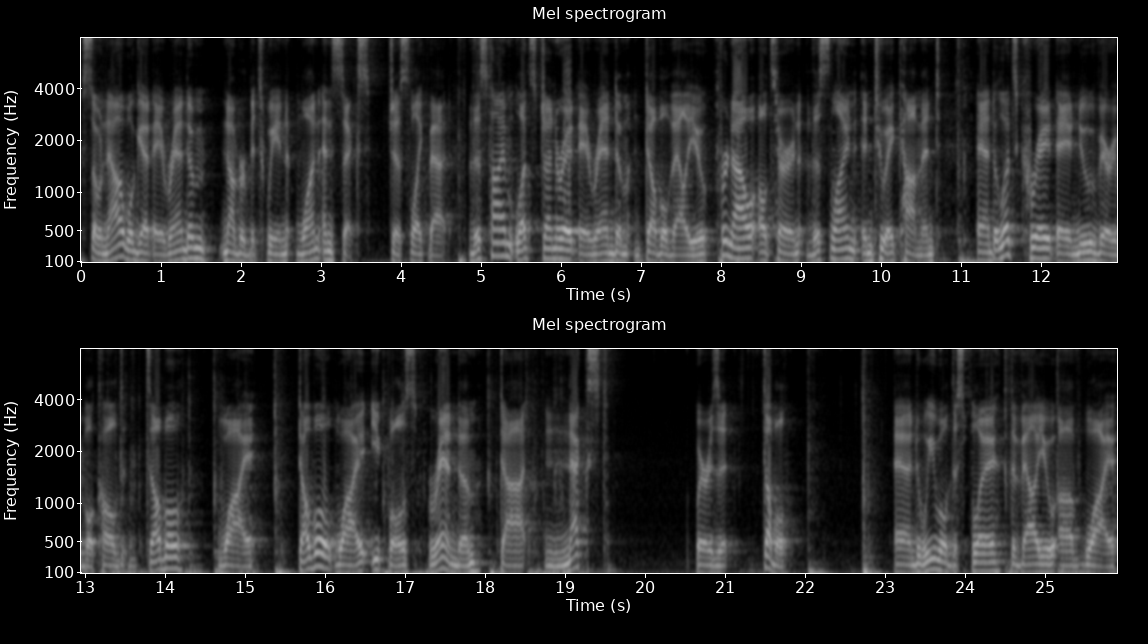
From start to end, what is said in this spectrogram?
So now we'll get a random number between 1 and 6, just like that. This time, let's generate a random double value. For now, I'll turn this line into a comment, and let's create a new variable called double y. Double y equals random dot next, where is it? Double and we will display the value of y.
